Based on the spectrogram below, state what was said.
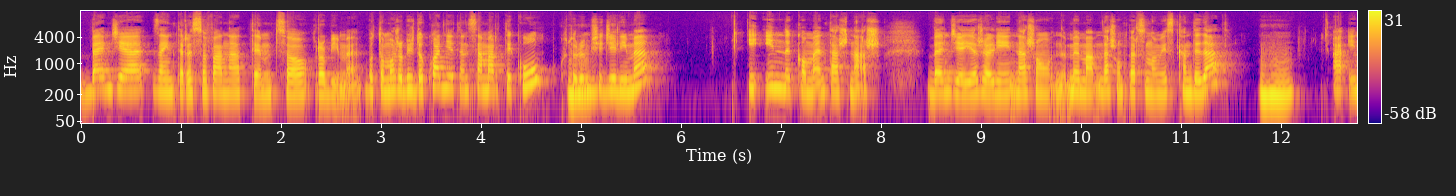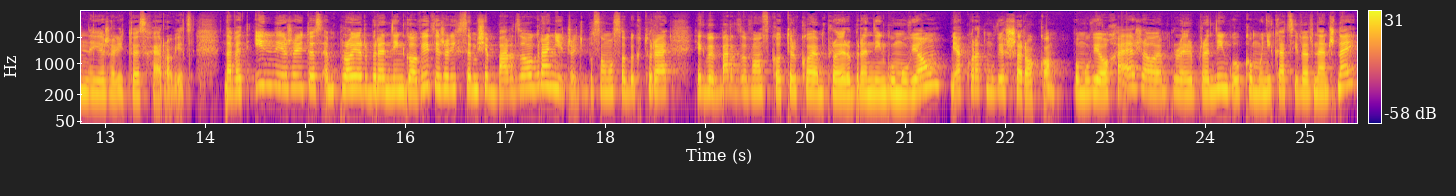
będzie zainteresowana tym, co robimy. Bo to może być dokładnie ten sam artykuł, którym mhm. się dzielimy, i inny komentarz nasz będzie, jeżeli naszą, my ma, naszą personą jest kandydat. Mhm a inny, jeżeli to jest herowiec. Nawet inny, jeżeli to jest employer brandingowiec, jeżeli chcemy się bardzo ograniczyć, bo są osoby, które jakby bardzo wąsko tylko o employer brandingu mówią. Ja akurat mówię szeroko, bo mówię o HR-ze, o employer brandingu, o komunikacji wewnętrznej,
